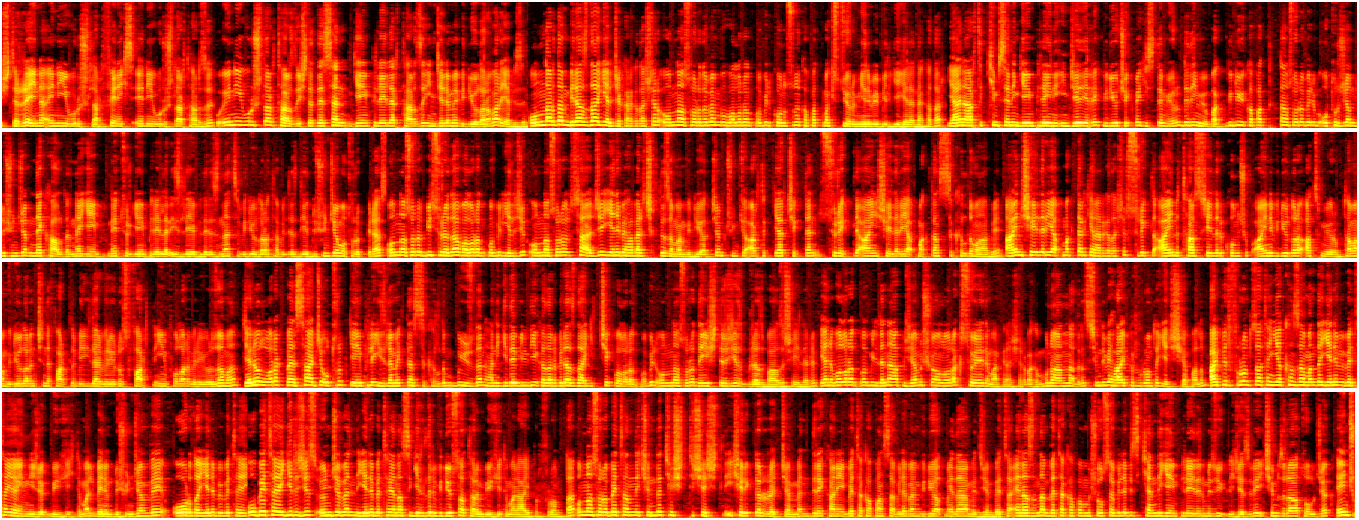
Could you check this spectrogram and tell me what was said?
İşte Reyna en iyi vuruşlar, Phoenix en iyi vuruşlar tarzı. Bu en iyi vuruşlar tarzı işte desen gameplayler tarzı inceleme videoları var ya bizim. Onlardan biraz daha gelecek arkadaşlar. Ondan sonra da ben bu Valorant Mobile konusunu kapatmak istiyorum yeni bir bilgi gelene kadar. Yani artık kimsenin gameplay'ini inceleyerek video çekmek istemiyorum. Dediğim gibi bak videoyu kapattıktan sonra böyle bir oturacağım düşüneceğim ne kaldı, ne game ne tür gameplay'ler izleyebiliriz, nasıl videolar atabiliriz diye düşüneceğim oturup biraz. Ondan sonra bir süre daha Valorant Mobile gelecek. Ondan sonra sadece yeni bir haber çıktığı zaman video atacağım. Çünkü artık gerçekten sürekli aynı şeyleri yapmaktan sıkıldım abi. Aynı şeyleri yapmak derken arkadaşlar sürekli aynı tarz şeyleri konuşup aynı videolara atmıyorum. Tamam videoların içinde farklı bilgiler veriyoruz, farklı infolar veriyoruz ama genel olarak ben sadece oturup gameplay izlemekten sıkıldım. Bu yüzden hani gidebildiği kadar biraz daha gidecek Valorant Mobile. Ondan sonra değiştireceğiz biraz bazı şeyleri. Yani Valorant Mobile'de ne yapacağımı şu an olarak söyledim arkadaşlar. Bakın bunu anladınız. Şimdi bir Hyperfront'a geçiş yapalım. Hyperfront zaten yakın zamanda yeni bir beta yayınlayacak büyük ihtimal benim düşüncem ve orada yeni bir beta'ya o beta'ya gireceğiz. Önce ben yeni beta'ya nasıl girilir videosu atarım büyük ihtimal Hyperfront'ta. Ondan sonra beta'nın içinde çeşitli çeşitli içerikler üreteceğim. Ben direkt hani beta kapansa bile ben video atmaya devam edeceğim. Beta en azından beta kapanmış olsa bile biz kendi gameplaylerimizi yükleyeceğiz ve içimiz rahat olacak. En çok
